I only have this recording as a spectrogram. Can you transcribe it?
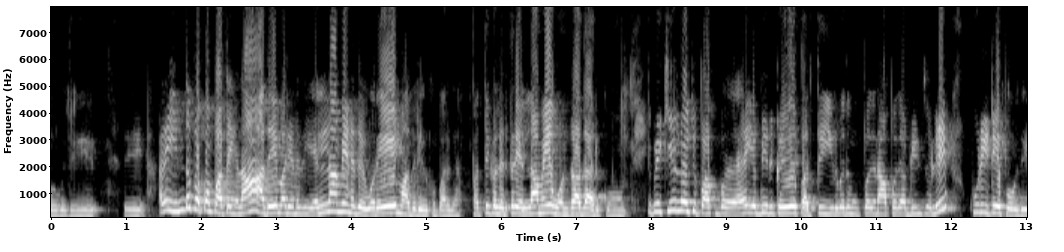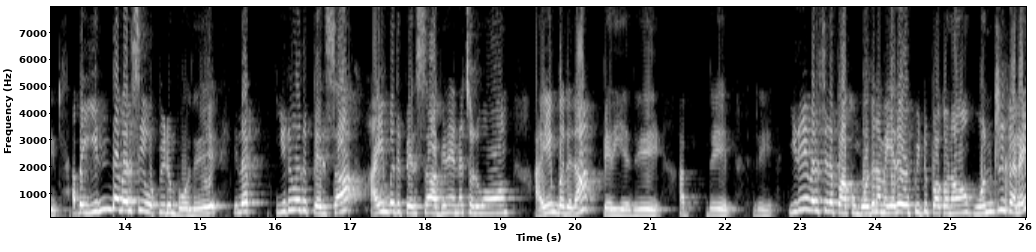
போகுது. அதே இந்த பக்கம் பார்த்தீங்கன்னா அதே மாதிரி என்னது எல்லாமே என்னது ஒரே மாதிரி இருக்கும் பாருங்க. பத்துக்கள் எடுத்துல எல்லாமே ஒன்றாக தான் இருக்கும். இப்படி கீழ் நோக்கி பார்க்கும்போது எப்படி இருக்குது பத்து இருபது முப்பது நாற்பது அப்படின்னு சொல்லி கூடிகிட்டே போகுது. அப்போ இந்த வரிசையை ஒப்பிடும்போது இல்லை இருபது பெருசா ஐம்பது பெருசா அப்படின்னு என்ன சொல்லுவோம்? ஐம்பது தான் பெரியது. அது இது இதே வரிசையில் பார்க்கும்போது நம்ம எதை ஒப்பிட்டு பார்க்கணும்? ஒன்றுகளை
